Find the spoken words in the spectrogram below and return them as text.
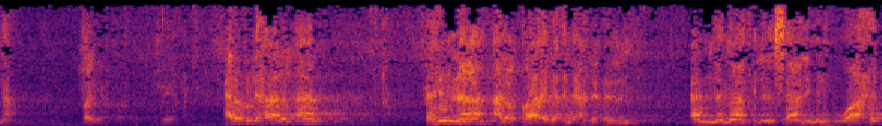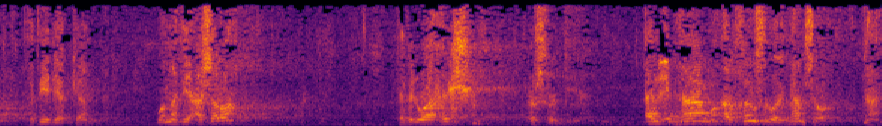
نعم. طيب. على كل حال الآن فهمنا على القاعدة عند أهل العلم أن ما في الإنسان منه واحد ففيه دية كاملة وما في عشرة ففي الواحد عشر الدية الإبهام الخنصر والإبهام سواء. نعم.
